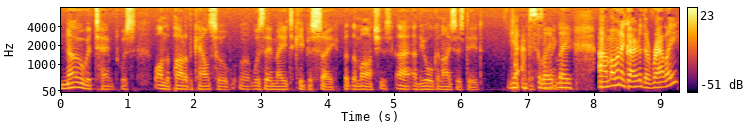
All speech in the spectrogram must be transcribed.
No attempt was on the part of the council uh, was there made to keep us safe, but the marchers uh, and the organisers did. Yeah, absolutely. Um, I want to go to the rally.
